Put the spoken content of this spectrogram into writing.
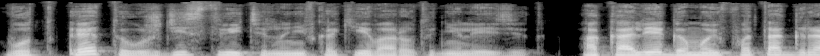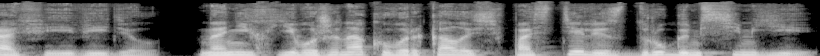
Вот это уж действительно ни в какие ворота не лезет. А коллега мой фотографии видел. На них его жена кувыркалась в постели с другом семьи.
